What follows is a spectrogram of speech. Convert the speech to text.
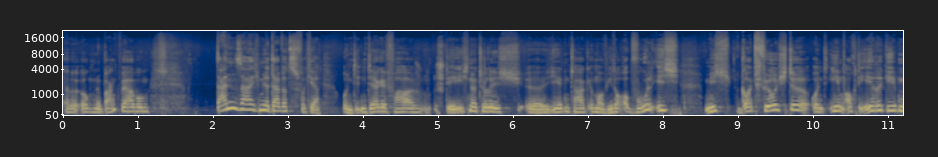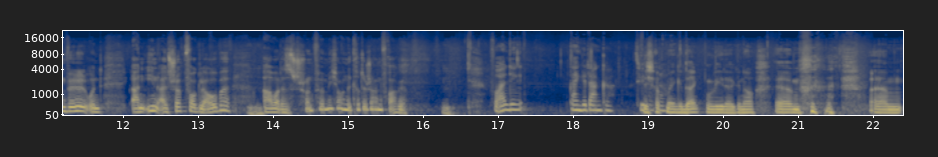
äh, irgendeine Bankwerbung, dann sage ich mir, da wird es verkehrt. Und in der Gefahr stehe ich natürlich äh, jeden Tag immer wieder, obwohl ich mich Gott fürchte und ihm auch die Ehre geben will und an ihn als Schöpfer glaube. Mhm. Aber das ist schon für mich auch eine kritische Anfrage. Mhm. Vor allen Dingen dein Gedanke. Ich habe meinen Gedanken wieder, genau. Ähm, ähm,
